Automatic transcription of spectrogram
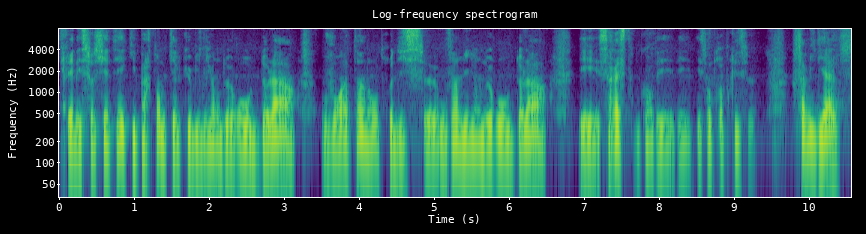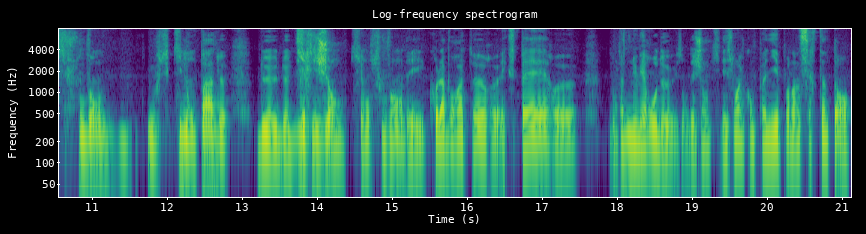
créé des sociétés qui, partant de quelques millions d'euros ou de dollars, vont atteindre entre 10 euh, ou 20 millions d'euros ou de dollars. Et ça reste encore des, entreprises familiales, souvent qui n'ont pas de, dirigeants, qui ont souvent des collaborateurs euh, experts, euh, n'ont pas de numéro 2. Ils ont des gens qui les ont accompagnés pendant un certain temps.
